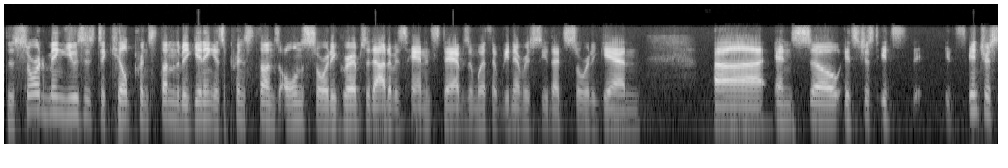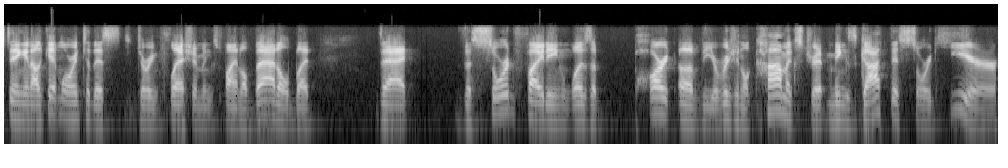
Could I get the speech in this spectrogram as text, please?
the sword Ming uses to kill Prince Thun in the beginning is Prince Thun's own sword. He grabs it out of his hand and stabs him with it. We never see that sword again. Uh, and so it's just it's it's interesting, and I'll get more into this during Flash and Ming's final battle, but that the sword fighting was a part of the original comic strip. Ming's got this sword here,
